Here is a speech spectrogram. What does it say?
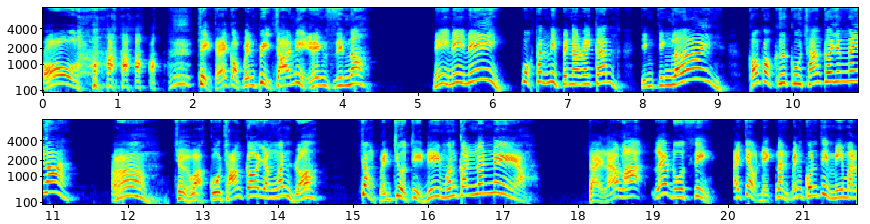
โอ้ ที่แท้ก็เป็นพี่ชายนี่เองสินะ นี่นี่นี่พวกท่านนี่เป็นอะไรกัน จริงๆเลย เขาก็คือกูช้างเกอยังไงล่ะอ่าชื่อว่ากูช้างเกออย่างนั้นเหรอ ช่างเป็นชื่อที่ดีเหมือนกันนั่นเนี่ย ใช่แล้วละแล้วดูสิ ไอ้เจ้าเด็กนั่นเป็นคนที่มีมาร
